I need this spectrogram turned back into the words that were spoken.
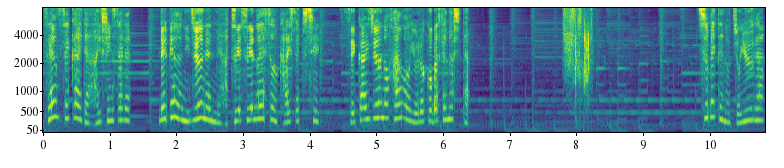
全世界で配信され、デビュー20年で初 SNS を開設し、世界中のファンを喜ばせました。すべての女優が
